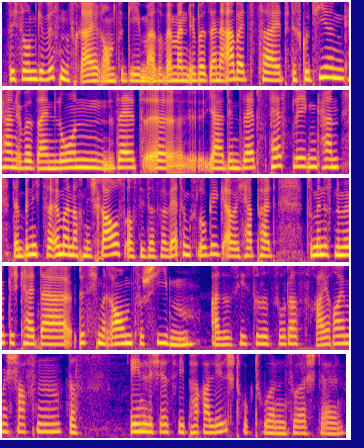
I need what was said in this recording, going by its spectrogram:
sich so einen gewissen Freiraum zu geben. Also wenn man über seine Arbeitszeit diskutieren kann, über seinen Lohn selbst, äh, ja, den selbst festlegen kann, dann bin ich zwar immer noch nicht raus aus dieser Verwertungslogik, aber ich habe halt zumindest eine Möglichkeit, da ein bisschen Raum zu schieben. Also siehst du das so, dass Freiräume schaffen, dass ähnlich ist wie Parallelstrukturen zu erstellen,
